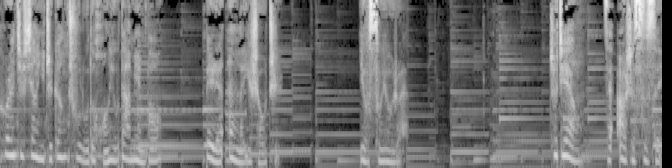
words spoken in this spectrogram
突然就像一只刚出炉的黄油大面包，被人摁了一手指。又酥又软，就这样，在二十四岁，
